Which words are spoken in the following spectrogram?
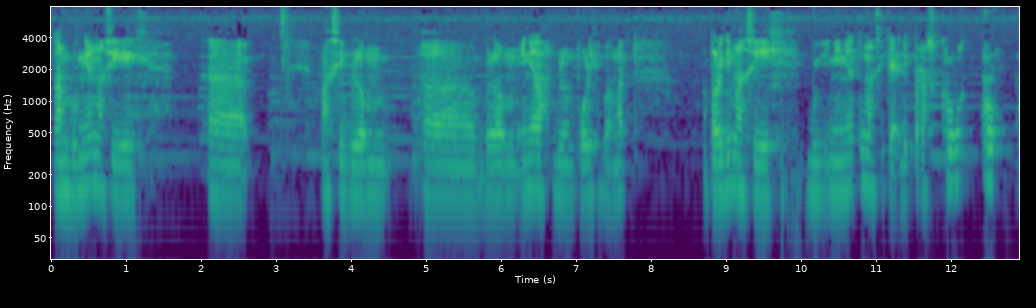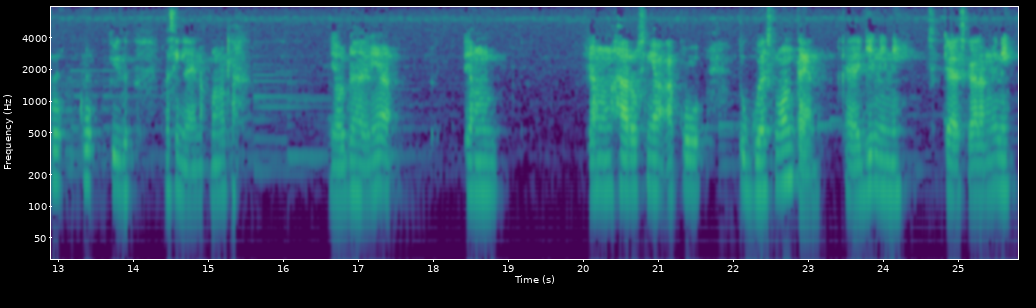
lambungnya masih uh, masih belum uh, belum inilah belum pulih banget apalagi masih bunyinya tuh masih kayak diperas kruk kruk kruk kruk gitu. Masih nggak enak banget lah. Ya udah akhirnya yang yang harusnya aku tugas ngonten kayak gini nih kayak sekarang ini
